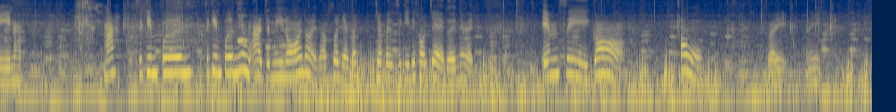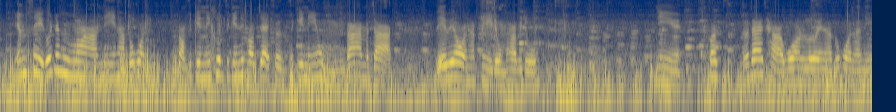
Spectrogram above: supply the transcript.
นี้นะครับมาสกินปืน สกินปืนนี่ผมอาจจะมีน้อยหน่อยนะครับส่วนใหญ่ก็จะเป็นสกินที่เขาแจกเลยนี่แหละ M4 ก็เอ้าใส่อันนี้ M4 ก็จะมีประมาณนี้นะทุกคนสองสกินนี้คือสกินที่เขาแจกส่วนสกินนี้ผมได้มาจากเดวิลนะครับนี่เดี๋ยวผมพาไปดู นี่ก็แล้วได้ถาวรเลยนะทุกคนอันนี้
